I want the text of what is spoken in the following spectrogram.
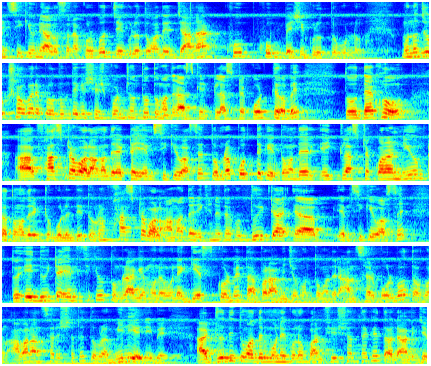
এমসিকিউ নিয়ে আলোচনা করব, যেগুলো তোমাদের জানা খুব খুব বেশি গুরুত্বপূর্ণ। মনোযোগ সহকারে প্রথম থেকে শেষ পর্যন্ত তোমাদের আজকের ক্লাসটা করতে হবে। তো দেখো ফার্স্ট অফ অল আমাদের একটা এমসিকিউ আছে। তোমরা প্রত্যেকে তোমাদের এই ক্লাসটা করার নিয়মটা তোমাদের একটু বলে দিই। তোমরা ফার্স্ট অফ অল আমাদের এখানে দেখো দুইটা এমসিকিউ আছে। তো এই দুইটা এমসিকিউ তোমরা আগে মনে মনে গেস করবে, তারপর আমি যখন তোমাদের আনসার বলব, তখন আমার আনসারের সাথে তোমরা মিলিয়ে নিবে। আর যদি তোমাদের মনে কোনো কনফিউশন থাকে, তাহলে আমি যে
